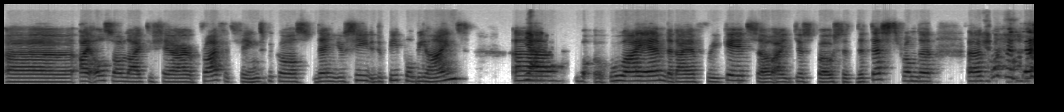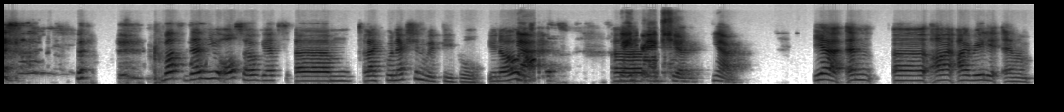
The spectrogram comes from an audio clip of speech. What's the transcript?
uh, i also like to share private things because then you see the people behind uh, yeah. who i am that i have three kids so i just posted the tests from the uh, yeah. test but then you also get um, like connection with people you know yeah, yeah interaction yeah yeah and uh, I, I really am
